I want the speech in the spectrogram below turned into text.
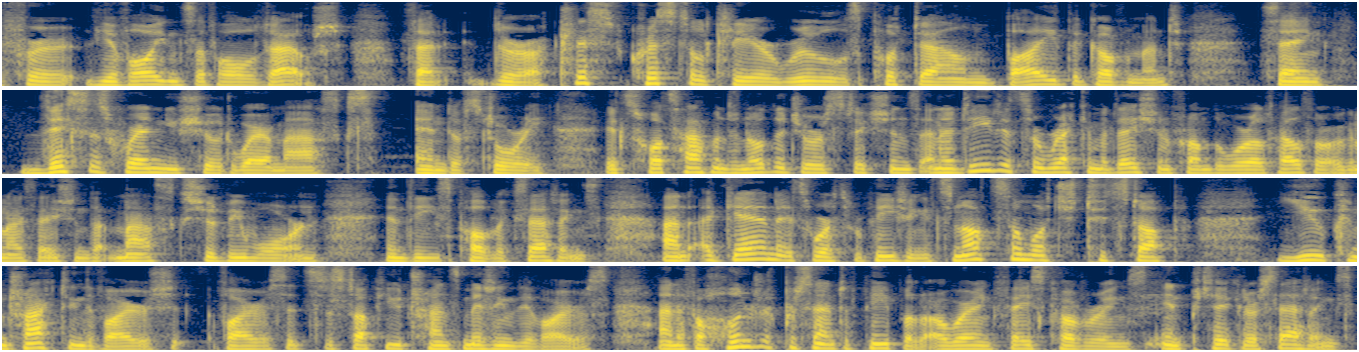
for the avoidance of all doubt that there are crystal clear rules put down by the government saying this is when you should wear masks. End of story. It's what's happened in other jurisdictions, and indeed, it's a recommendation from the World Health Organization that masks should be worn in these public settings. And again, it's worth repeating it's not so much to stop you contracting the virus, virus, it's to stop you transmitting the virus. And if 100% of people are wearing face coverings in particular settings,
